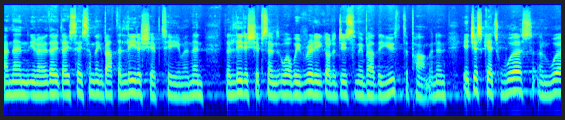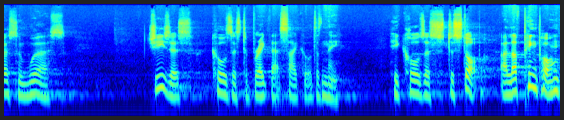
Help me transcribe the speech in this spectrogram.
and then, you know, they, they say something about the leadership team, and then the leadership says, well, we've really got to do something about the youth department. And it just gets worse and worse and worse. Jesus calls us to break that cycle, doesn't he? He calls us to stop. I love ping pong,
